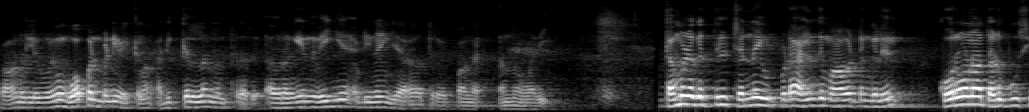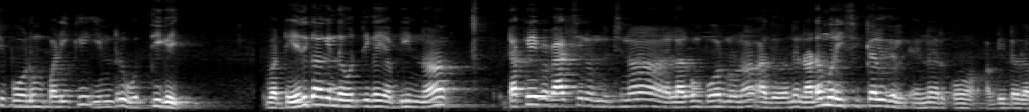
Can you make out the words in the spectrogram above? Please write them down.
காணொலி மூலமாக ஓப்பன் பண்ணி வைக்கலாம். அடிக்கல்லாம் நட்டுறாரு. அவர் அங்கேருந்து வைங்க அப்படின்னா இங்கே யாராவது வைப்பாங்க. அந்த மாதிரி. தமிழகத்தில் சென்னை உட்பட ஐந்து மாவட்டங்களில் கொரோனா தடுப்பூசி போடும் பணிக்கு இன்று ஒத்திகை. பட் எதுக்காக இந்த ஒத்திகை அப்படின்னா டக்குனு இப்போ வேக்சின் வந்துச்சுன்னா எல்லாருக்கும் போடணும்னா அது வந்து நடைமுறை சிக்கல்கள் என்ன இருக்கும் அப்படின்றத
